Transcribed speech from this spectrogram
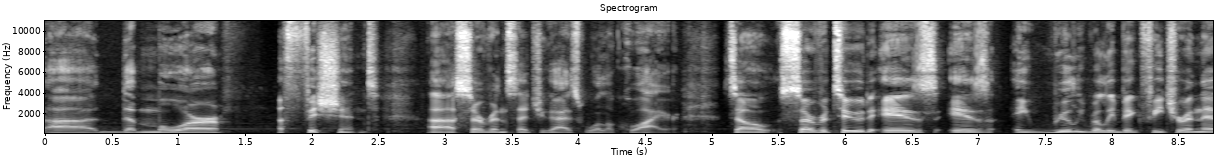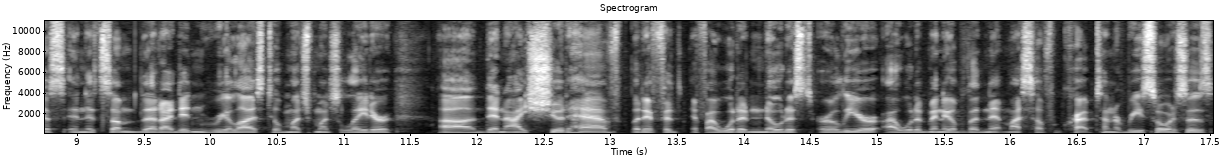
uh, the more efficient uh, servants that you guys will acquire. So servitude is is a really really big feature in this, and it's something that I didn't realize till much much later uh, than I should have. But if it, if I would have noticed earlier, I would have been able to net myself a crap ton of resources,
